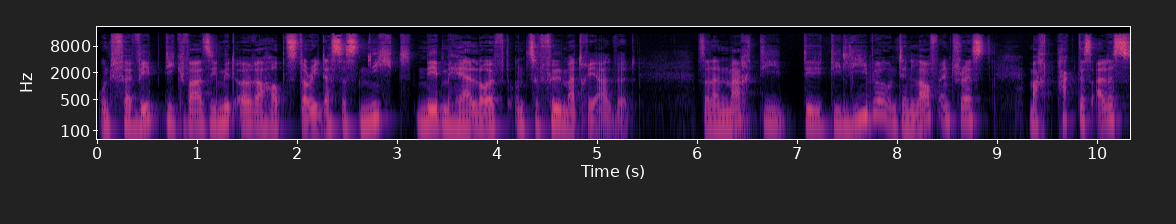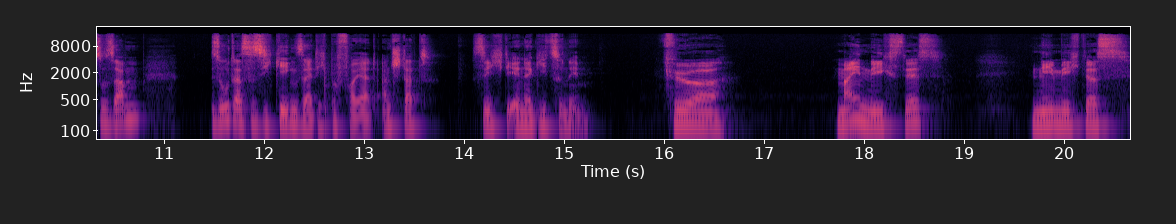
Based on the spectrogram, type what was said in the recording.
und verwebt die quasi mit eurer Hauptstory, dass das nicht nebenher läuft und zu Füllmaterial wird, sondern macht die, die, die Liebe und den Love Interest, macht, packt das alles zusammen, so dass es sich gegenseitig befeuert, anstatt sich die Energie zu nehmen. Für mein nächstes nehme ich das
